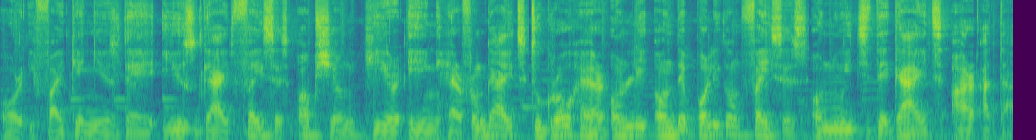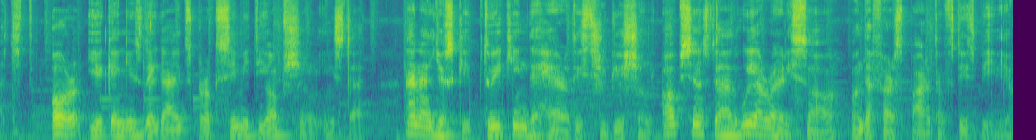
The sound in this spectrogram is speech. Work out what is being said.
or if I can use the use guide faces option here in hair from guides to grow hair only on the polygon faces on which the guides are attached. Or you can use the guides proximity option instead and I just keep tweaking the hair distribution options that we already saw on the first part of this video.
